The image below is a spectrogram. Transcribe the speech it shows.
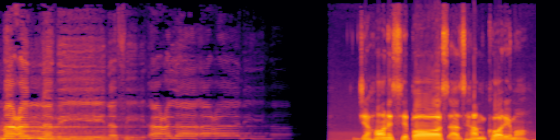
مع النبيين في أعلى أعاليها. جهان سپاس از همکار ما.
